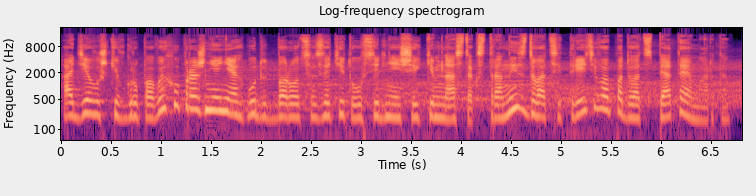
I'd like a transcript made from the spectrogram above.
а девушки в групповых упражнениях будут бороться за титул сильнейших гимнасток страны с 23 по 25 марта.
